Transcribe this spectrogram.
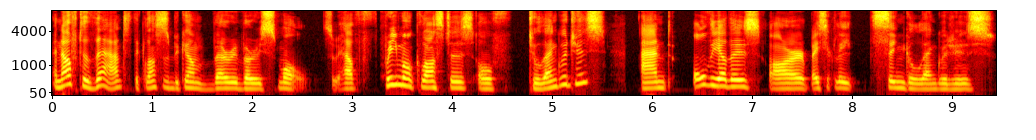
And after that, the clusters become very, very small. So we have three more clusters of two languages, and all the others are basically single languages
